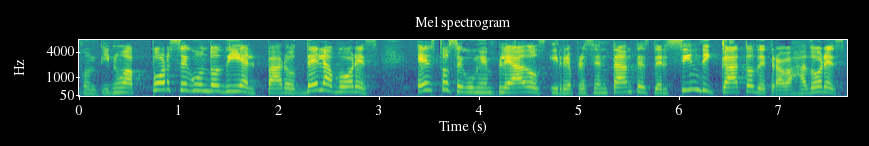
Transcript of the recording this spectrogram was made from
Continúa por segundo día el paro de labores, esto según empleados y representantes del Sindicato de Trabajadores,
